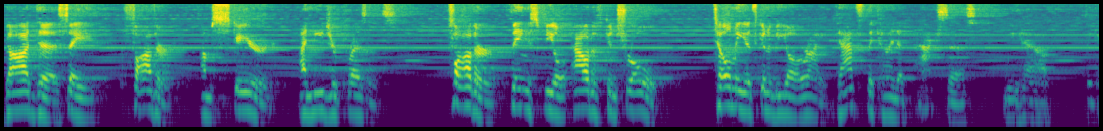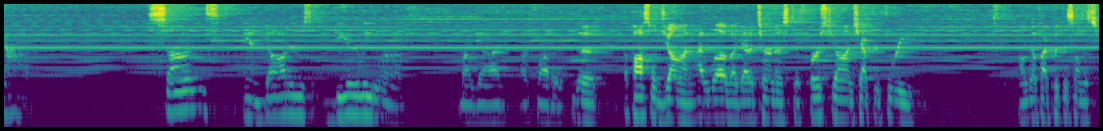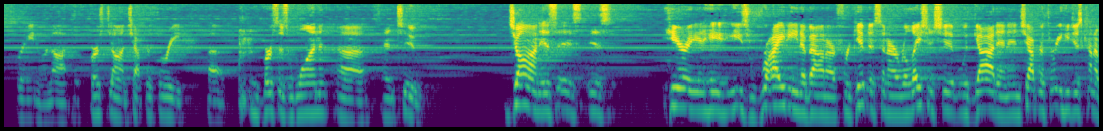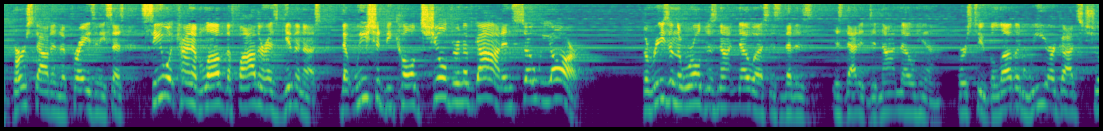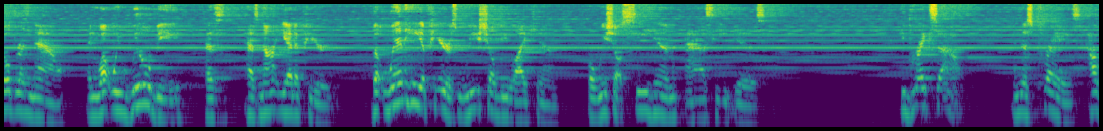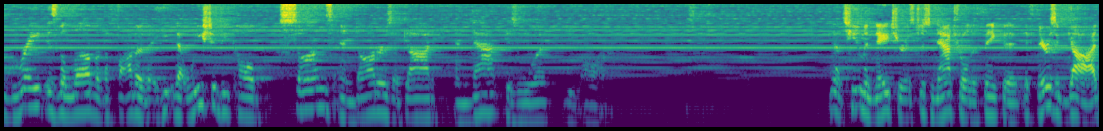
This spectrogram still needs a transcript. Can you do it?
God to say, Father, I'm scared. I need your presence. Father, things feel out of control. Tell me it's going to be all right. That's the kind of access we have to God. Sons and daughters dearly loved by God our Father. The Apostle John, I love, I got to turn us to 1 John chapter 3. I don't know if I put this on the screen or not. but 1 John chapter 3, uh, verses 1 uh, and 2. John is, is, is here he, he's writing about our forgiveness and our relationship with God. And in chapter 3, he just kind of burst out into praise and he says, See what kind of love the Father has given us, that we should be called children of God, and so we are. The reason the world does not know us is that, is, is that it did not know him. Verse 2 Beloved, we are God's children now, and what we will be has, has not yet appeared. But when he appears, we shall be like him, for we shall see him as he is. He breaks out in this praise. How great is the love of the Father that, he, that we should be called sons and daughters of God, and that is what we are. You know, it's human nature. It's just natural to think that if there's a God,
